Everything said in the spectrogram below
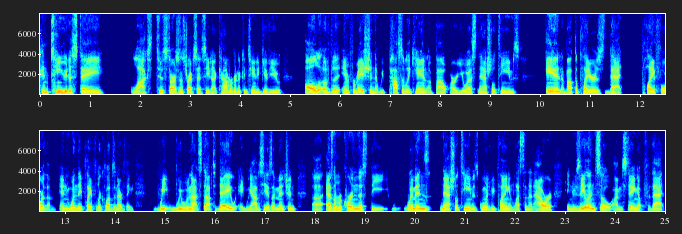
Continue to stay locked to starsandstripesfc.com. We're going to continue to give you all of the information that we possibly can about our U.S. national teams and about the players that play for them and when they play for their clubs and everything. We we will not stop today. We obviously, as I mentioned, uh, as I'm recording this, the women's national team is going to be playing in less than an hour in New Zealand, so I'm staying up for that.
